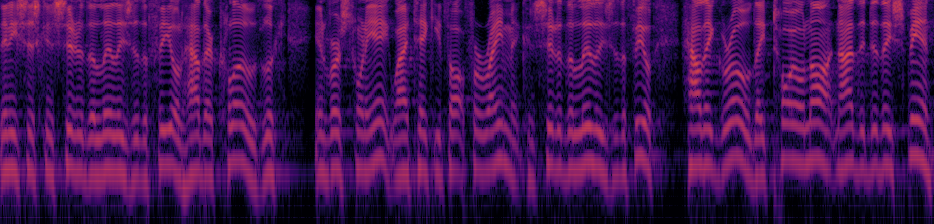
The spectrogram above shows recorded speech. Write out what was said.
Then he says, Consider the lilies of the field, how they're clothed. Look in verse 28. Why take ye thought for raiment? Consider the lilies of the field, how they grow. They toil not, neither do they spin.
